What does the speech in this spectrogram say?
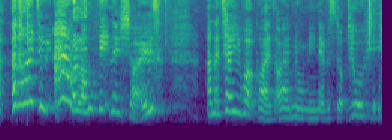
And I do hour long fitness shows. And I tell you what, guys, I normally never stop talking,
